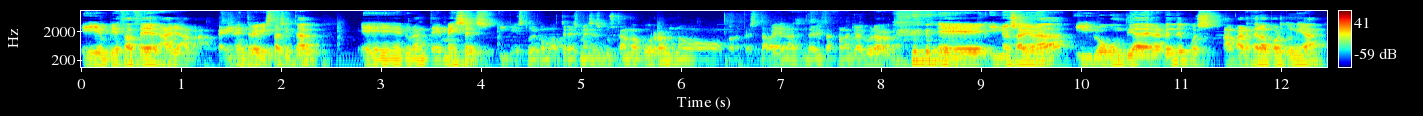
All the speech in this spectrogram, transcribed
y empiezo a, hacer, a, a pedir entrevistas y tal eh, durante meses y estuve como tres meses buscando curro, no me presentaba en las entrevistas con la clavícula rota eh, y no salió nada y luego un día de repente pues aparece la oportunidad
